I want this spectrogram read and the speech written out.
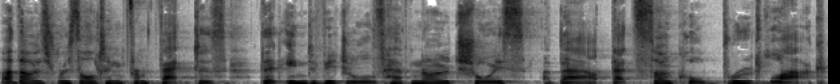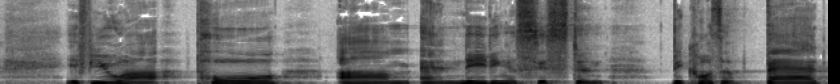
are those resulting from factors that individuals have no choice about. That's so called brute luck. If you are poor um, and needing assistance because of bad,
